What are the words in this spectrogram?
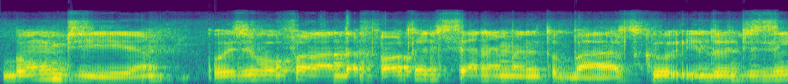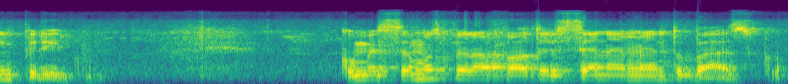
Bom dia. Hoje eu vou falar da falta de saneamento básico e do desemprego. Começamos pela falta de saneamento básico.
